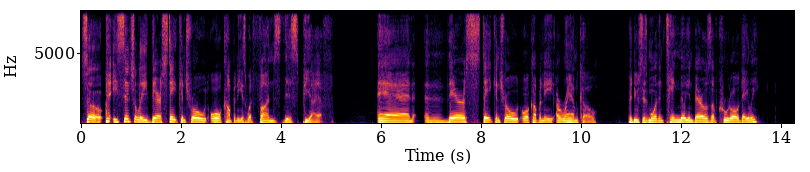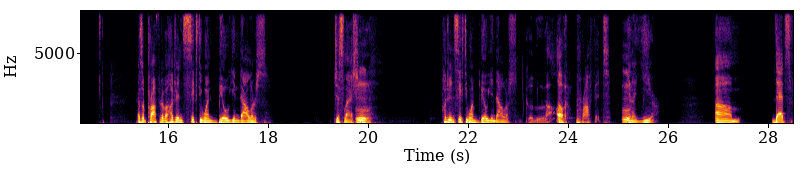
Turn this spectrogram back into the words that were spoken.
So essentially, their state-controlled oil company is what funds this PIF, and their state-controlled oil company, Aramco, produces more than 10 million barrels of crude oil daily. That's a profit of 161 billion dollars just last year. Mm. 161 billion dollars Good lord. of profit in a year. Um, that's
